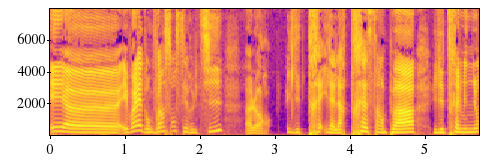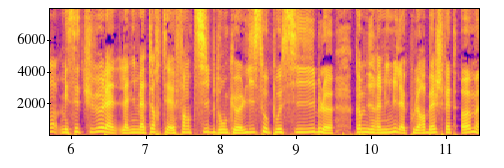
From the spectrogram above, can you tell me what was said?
Et, euh, et voilà, donc Vincent Cerruti, alors il est très, il a l'air très sympa, il est très mignon, mais si tu veux la- l'animateur TF1 type, donc euh, lisse au possible, comme dirait Mimi, la couleur beige faite homme.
